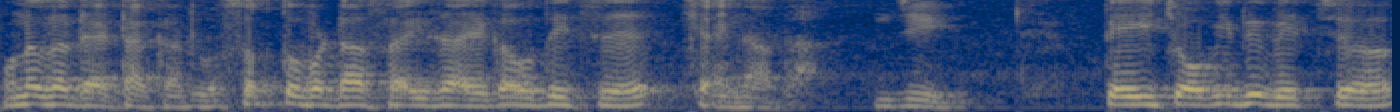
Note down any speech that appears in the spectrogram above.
ਉਹਨਾਂ ਦਾ ਡਾਟਾ ਕੱਢ ਲਓ। ਸਭ ਤੋਂ ਵੱਡਾ ਸਾਈਜ਼ ਆਏਗਾ ਉਹਦੇ 'ਚ ਚਾਈਨਾ ਦਾ। ਜੀ। 23 24 ਦੇ ਵਿੱਚ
